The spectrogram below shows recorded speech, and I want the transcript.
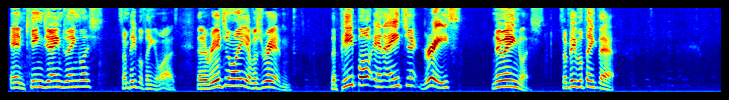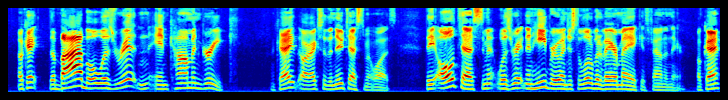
in King James English? Some people think it was. That originally it was written. The people in ancient Greece knew English. Some people think that. Okay, the Bible was written in common Greek. Okay, or actually the New Testament was. The Old Testament was written in Hebrew and just a little bit of Aramaic is found in there. Okay?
